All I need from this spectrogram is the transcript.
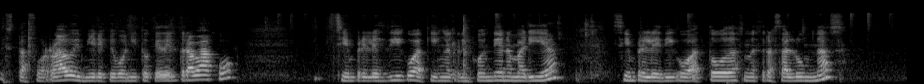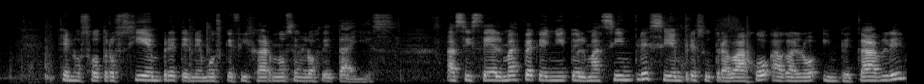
Está forrado y mire qué bonito queda el trabajo. Siempre les digo aquí en el Rincón de Ana María, siempre le digo a todas nuestras alumnas que nosotros siempre tenemos que fijarnos en los detalles. Así sea el más pequeñito, el más simple, siempre su trabajo hágalo impecable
